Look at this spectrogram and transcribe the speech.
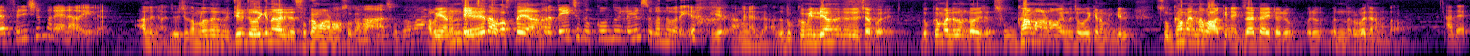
ഡെഫിനിഷൻ പറയാൻ അറിയില്ല. അല്ല ഞാൻ ചോദിച്ചു നമ്മൾ നിത്യം ചോദിക്കുന്ന കാര്യമില്ല സുഖമാണോ സുഖമാണോ? അപ്പൊ എന്ത് ഏത് അവസ്ഥയാണ്? പ്രത്യേകിച്ച് ദുഃഖമൊന്നും ഇല്ലെങ്കിൽ സുഖം എന്ന് പറയും. അങ്ങനെയല്ല. അത് ദുഃഖമില്ല എന്ന് ചോദിച്ചാൽ പോരെ? ദുഃഖം വല്ലതുണ്ടോ ചോദിച്ചാൽ സുഖമാണോ എന്ന് ചോദിക്കണമെങ്കിൽ സുഖം എന്ന വാക്കിന് എക്സാക്റ്റ് ആയിട്ട് ഒരു ഒരു ഒരു നിർവചനം ഉണ്ടാവണം. അതെ.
